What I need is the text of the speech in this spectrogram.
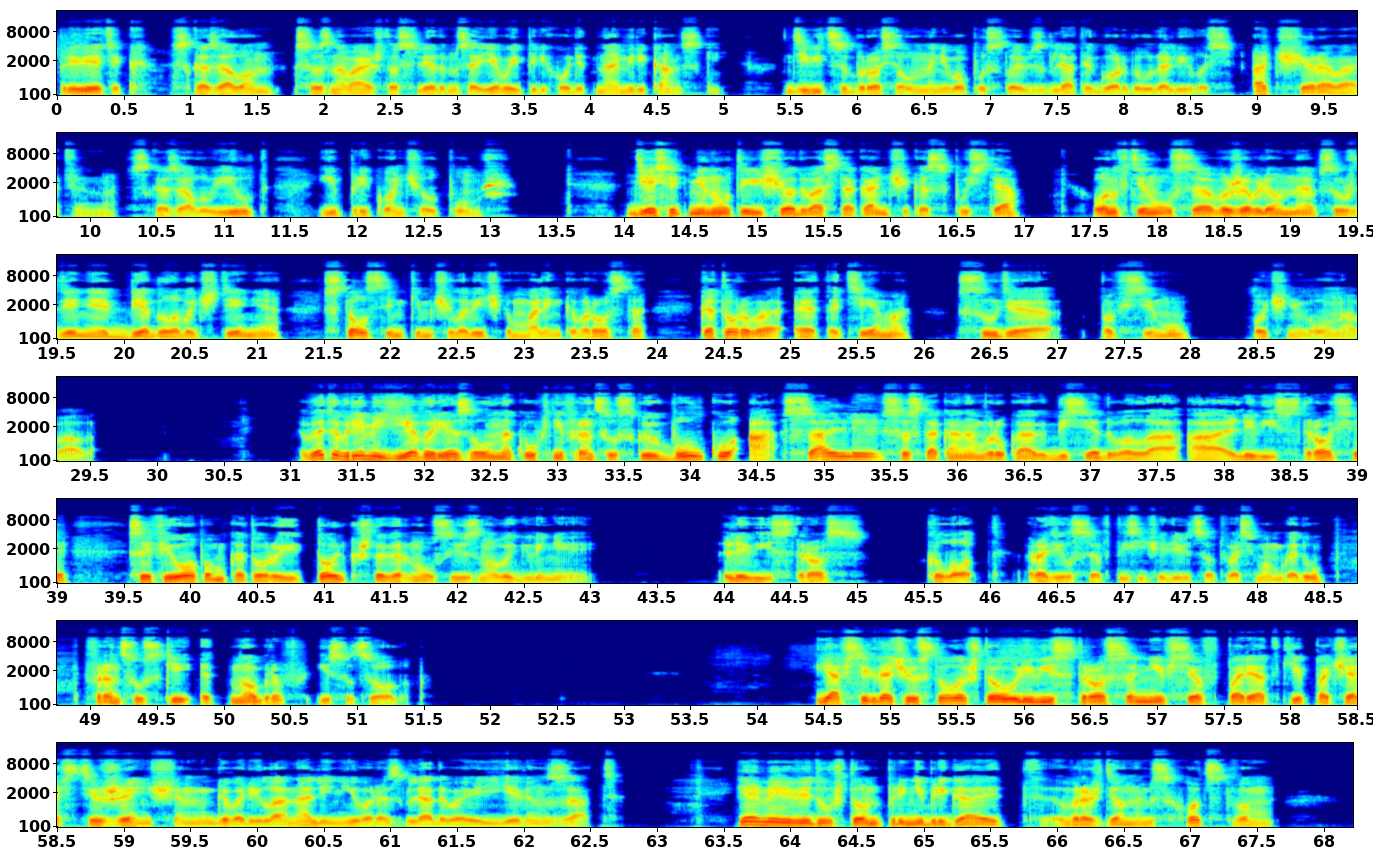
«Приветик», — сказал он, сознавая, что следом за Евой переходит на американский. Девица бросила на него пустой взгляд и гордо удалилась. «Очаровательно», — сказал Уилд и прикончил пунш. Десять минут и еще два стаканчика спустя он втянулся в оживленное обсуждение беглого чтения с толстеньким человечком маленького роста, которого эта тема, судя по всему, очень волновала. В это время Ева резала на кухне французскую булку, а Салли со стаканом в руках беседовала о Леви Стросе с эфиопом, который только что вернулся из Новой Гвинеи. Леви Строс, Клод, родился в 1908 году, французский этнограф и социолог. Я всегда чувствовала, что у Леви Стросса не все в порядке по части женщин, говорила она, лениво разглядывая Евин зад. Я имею в виду, что он пренебрегает врожденным сходством.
